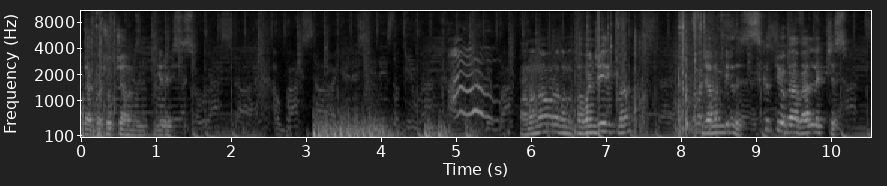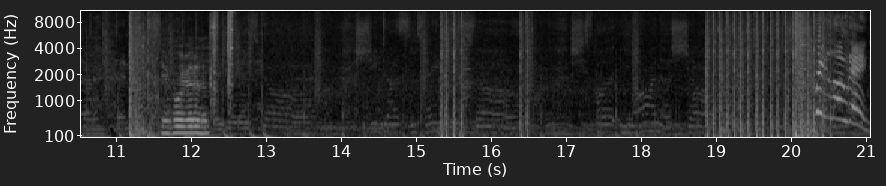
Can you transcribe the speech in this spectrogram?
Bir dakika çok canımız gitti gereksiz. Anana uğradım. Tabanca yedik lan. Ama canım biri de. Sıkıntı yok abi halledeceğiz. Infoyu verelim. Reloading.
